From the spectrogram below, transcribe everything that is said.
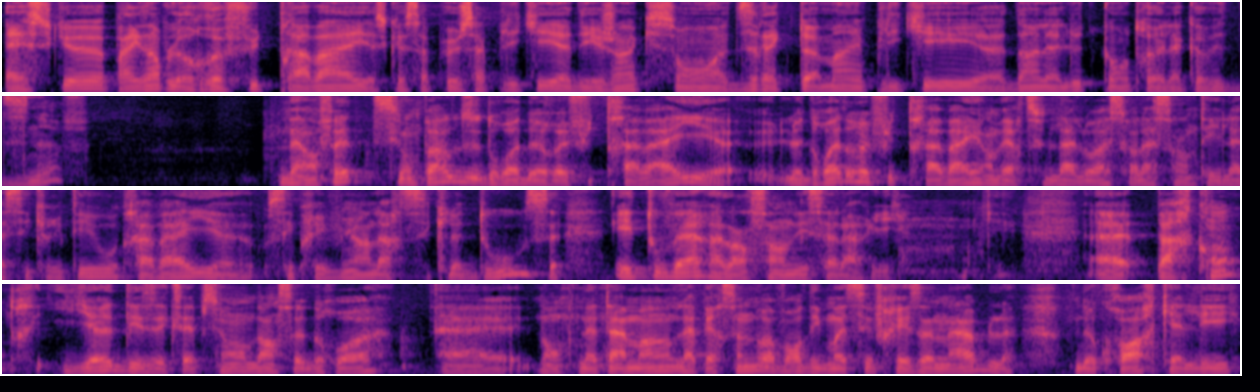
Est-ce que, par exemple, le refus de travail, est-ce que ça peut s'appliquer à des gens qui sont directement impliqués euh, dans la lutte contre la COVID-19? Ben en fait, si on parle du droit de refus de travail, euh, le droit de refus de travail en vertu de la loi sur la santé et la sécurité au travail, euh, c'est prévu en l'article 12, est ouvert à l'ensemble des salariés. Okay. Euh, par contre, il y a des exceptions dans ce droit. Euh, donc, notamment, la personne doit avoir des motifs raisonnables de croire qu'elle est,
